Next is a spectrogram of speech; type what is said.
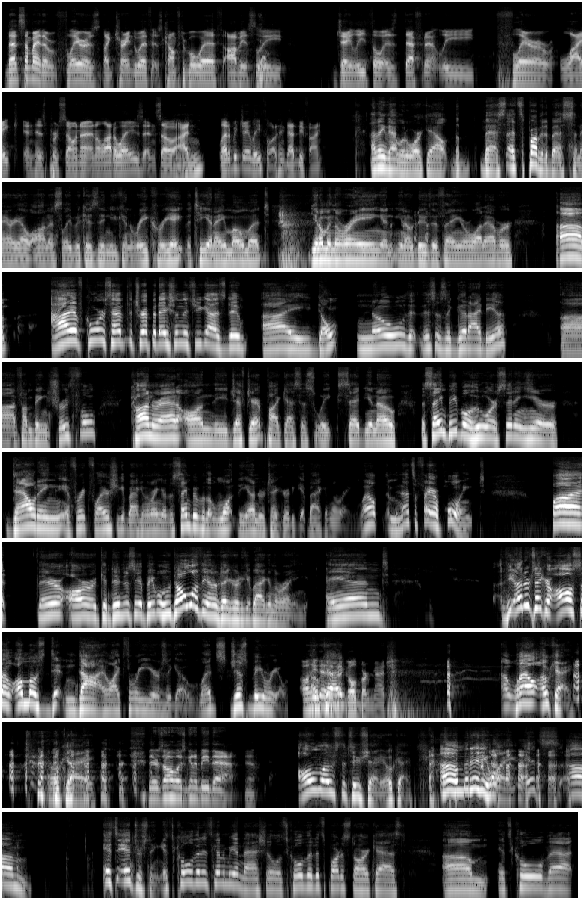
that's somebody that Flair is like trained with, is comfortable with. Obviously. Jay Lethal is definitely Flair like in his persona in a lot of ways, and so mm-hmm. I let it be Jay Lethal. I think that'd be fine. I think that would work out the best. That's probably the best scenario, honestly, because then you can recreate the TNA moment, get them in the ring, and you know do the thing or whatever. Um, I, of course, have the trepidation that you guys do. I don't know that this is a good idea. Uh, if I'm being truthful, Conrad on the Jeff Jarrett podcast this week said, you know, the same people who are sitting here doubting if Ric Flair should get back in the ring are the same people that want The Undertaker to get back in the ring. Well, I mean, that's a fair point, but there are a contingency of people who don't want The Undertaker to get back in the ring. And the Undertaker also almost didn't die like three years ago. Let's just be real. Oh, he okay? did have a Goldberg match. uh, well, okay, okay. There's always going to be that. Yeah. Almost a touche. Okay. Um, but anyway, it's um, it's interesting. It's cool that it's going to be a Nashville. It's cool that it's part of Starcast. Um, it's cool that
